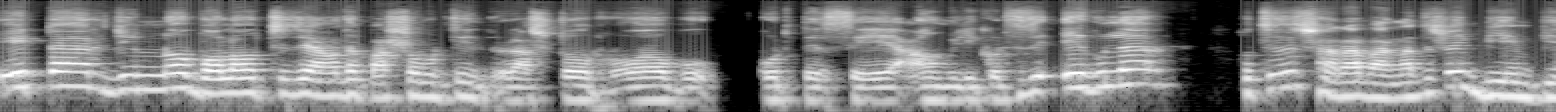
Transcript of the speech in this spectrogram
এটার জন্য বলা হচ্ছে যে আমাদের পার্শ্ববর্তী রাষ্ট্র রব করতেছে, আওয়ামী লীগ করতেছে, এগুলা হচ্ছে যে সারা বাংলাদেশে বিএনপি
